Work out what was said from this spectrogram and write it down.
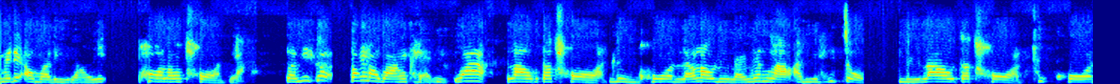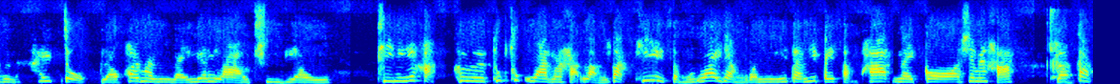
ไม่ได้เอามา rewrite พอเราถอดเนี่ย จามี่ก็ต้องมาวางแผนอีกว่าเราจะถอดหนึ่งคนแล้วเรา rewrite เรื่องราวอันนี้ให้จบ หรือเราจะถอดทุกคนให้จบ แล้วค่อยมา rewrite เรื่องราวทีเดียวทีนี้ค่ะ คือทุกๆวันนะคะหลังจากที่สมมุติว่าอย่างวันนี้จามี่ไปสัมภาษณ์ในกอใช่ไหมคะแล้วกลับ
